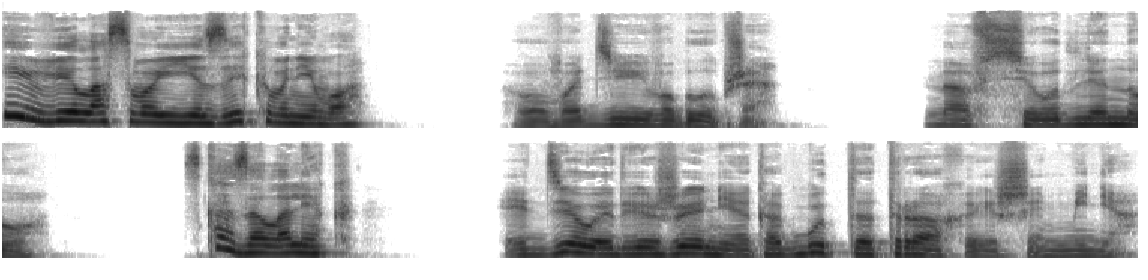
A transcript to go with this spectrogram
и ввела свой язык в него. «Вводи его глубже. На всю длину», — сказал Олег. «И делай движение, как будто трахаешь им меня».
